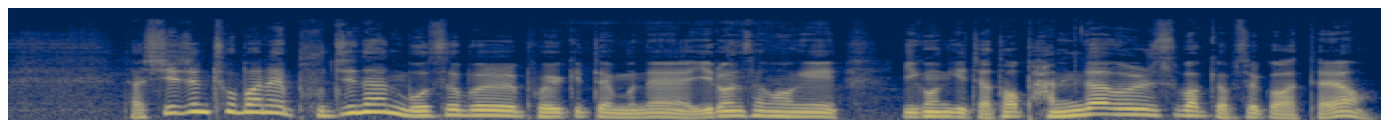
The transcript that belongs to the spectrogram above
자, 시즌 초반에 부진한 모습을 보였기 때문에 이런 상황이 이건 기자 더 반가울 수밖에 없을 것 같아요.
